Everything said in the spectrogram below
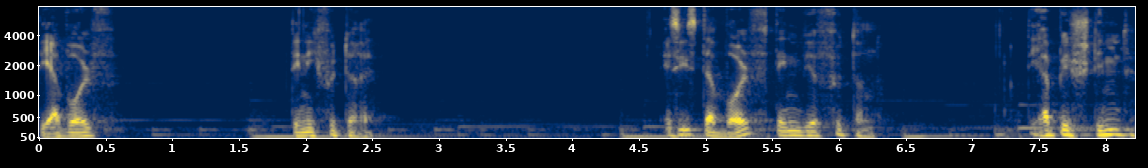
der Wolf, den ich füttere. Es ist der Wolf, den wir füttern. Der bestimmt,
